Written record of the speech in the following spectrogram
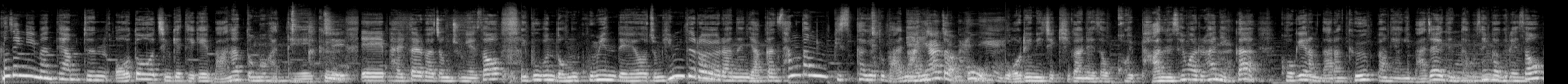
선생님한테 아무튼 얻어진 게 되게 많았던 것 같아. 그치. 그애 발달 과정 중에서 이 부분 너무 고민돼요, 좀 힘들어요라는 약간 상담 비슷하게도 많이, 많이 하죠, 했고 많이 해. 뭐 어린이집 기간에서 거의 반을 생활을 하니까 거기랑 나랑 교육 방향이 맞아야 된다고 음. 생각을 해서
